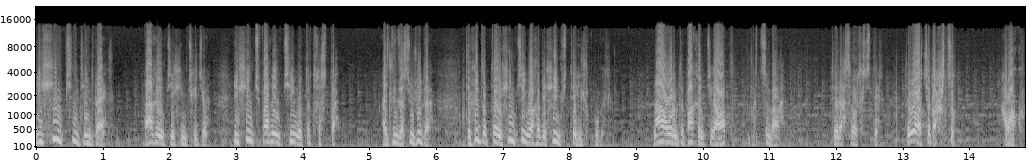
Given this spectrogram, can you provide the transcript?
их хэмчин тэнд байна. Бага хэмч их хэмч гэж байна. Их хэмч бага хэмчийг удирдах ёстой. Ажлын зарчим шүү дээ. Тэгэхэд одоо их хэмчийг байхад их хэмчтэй хэлэхгүйгээр наагур тэр бага хэмчийг аваад очисон байгаа. Тэр асруулагч дээр. Тэгээ очиод огцсон. Аваагүй.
